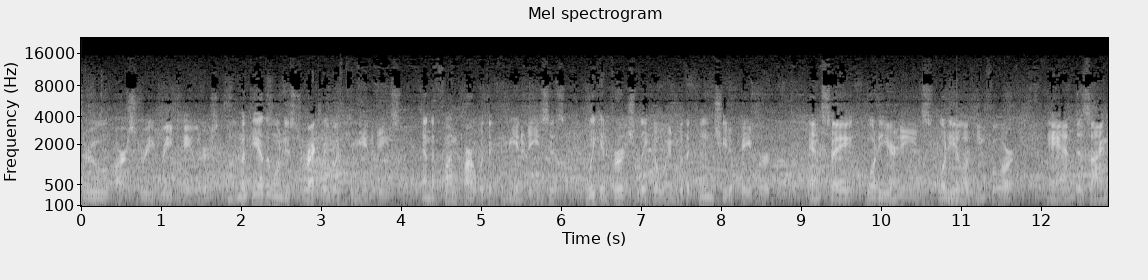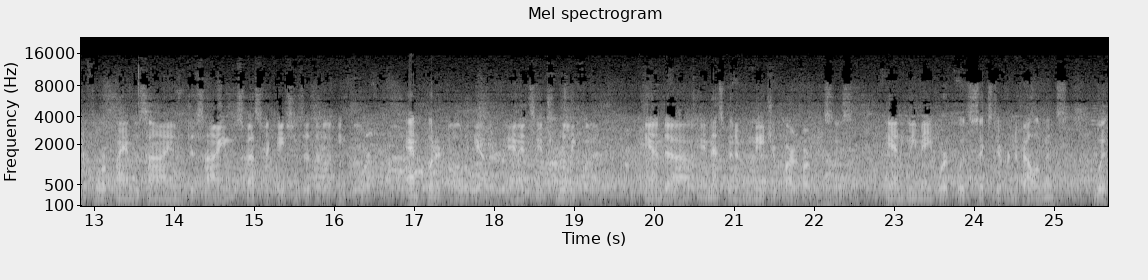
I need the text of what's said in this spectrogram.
through our street retailers, mm-hmm. but the other one is directly with communities. And the fun part with the communities is we can virtually go in with a clean sheet of paper and say, what are your needs? What are you looking for? And design the floor plan design, design the specifications that they're looking for, and put it all together. And it's, it's really fun and uh, and that's been a major part of our business. And we may work with six different developments with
